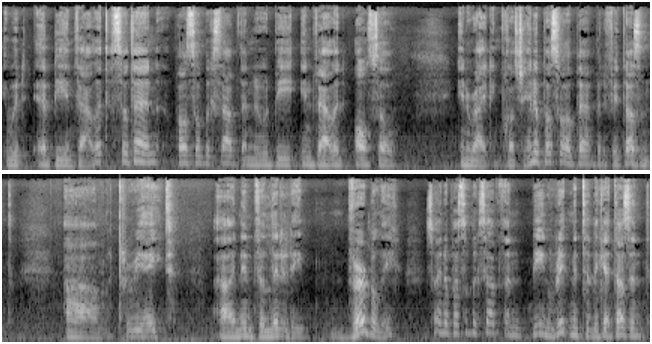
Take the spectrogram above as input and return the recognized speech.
it would uh, be invalid. So then posal b'ksav, then it would be invalid also in writing. In But if it doesn't um, create uh, an invalidity verbally, so in a pasal b'ksav, then being written into the get doesn't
